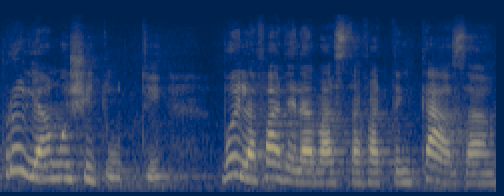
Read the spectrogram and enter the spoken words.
proviamoci tutti. Voi la fate la pasta fatta in casa?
